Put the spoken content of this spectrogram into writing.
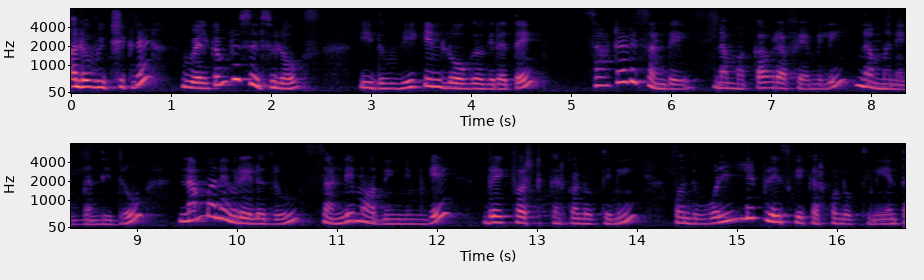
ಹಲೋ ವೀಕ್ಷಕರೇ ವೆಲ್ಕಮ್ ಟು ಸಿರ್ಸು ಲಾಗ್ಸ್ ಇದು ವೀಕೆಂಡ್ ಲಾಗ್ ಆಗಿರುತ್ತೆ. ಸಾಟರ್ಡೆ ಸಂಡೇ ನಮ್ಮ ಅಕ್ಕ ಅವರ ಫ್ಯಾಮಿಲಿ ನಮ್ಮ ಮನೆಗೆ ಬಂದಿದ್ದರು ನಮ್ಮ ಮನೆಯವ್ರು ಹೇಳಿದ್ರು ಸಂಡೇ ಮಾರ್ನಿಂಗ್ ನಿಮಗೆ ಬ್ರೇಕ್ಫಾಸ್ಟ್ ಕರ್ಕೊಂಡು ಹೋಗ್ತೀನಿ, ಒಂದು ಒಳ್ಳೆ ಪ್ಲೇಸ್ಗೆ ಕರ್ಕೊಂಡು ಹೋಗ್ತೀನಿ ಅಂತ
